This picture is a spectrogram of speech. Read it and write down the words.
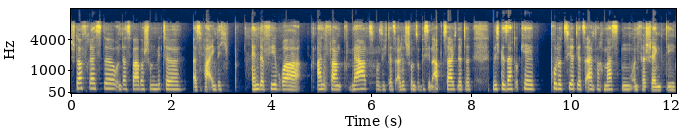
Stoffreste, und das war aber schon Mitte also war eigentlich Ende Februar, Anfang März, wo sich das alles schon so ein bisschen abzeichnete, habe ich gesagt, okay, produziert jetzt einfach Masken und verschenkt die.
